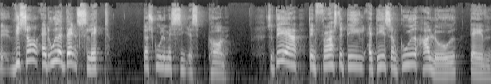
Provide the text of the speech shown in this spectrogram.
Øh, vi så, at ud af den slægt, der skulle Messias komme. Så det er den første del af det, som Gud har lovet David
